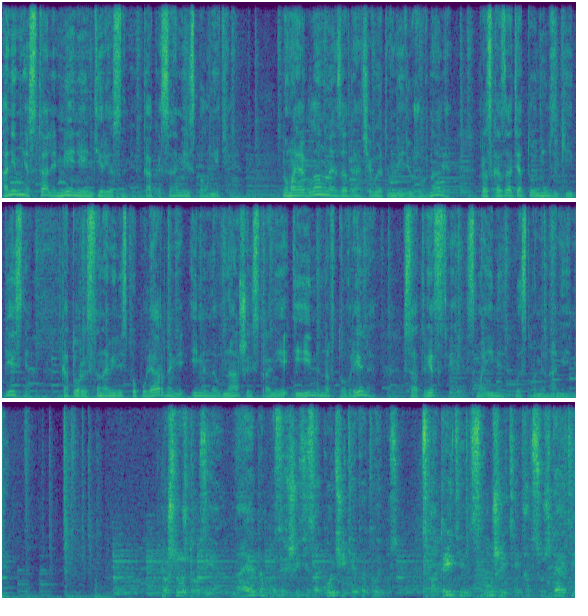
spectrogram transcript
Они мне стали менее интересными, как и сами исполнители. Но моя главная задача в этом видеожурнале – рассказать о той музыке и песнях, которые становились популярными именно в нашей стране и именно в то время в соответствии с моими воспоминаниями. Ну что ж, друзья, на этом разрешите закончить этот выпуск. Смотрите, слушайте, обсуждайте,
